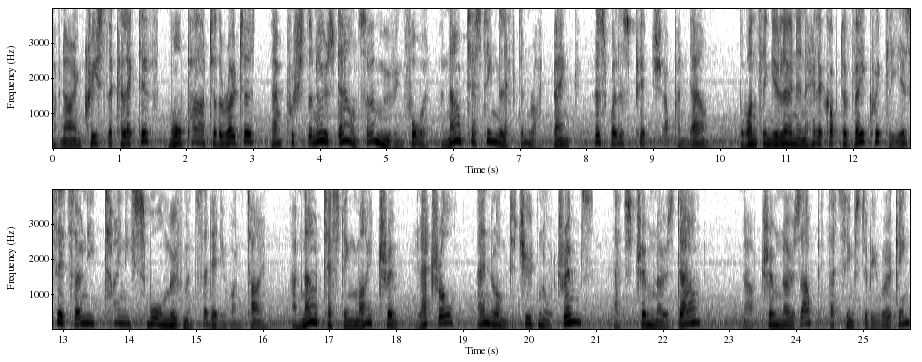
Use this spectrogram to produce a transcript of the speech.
I've now increased the collective, more power to the rotors, and pushed the nose down so I'm moving forward, and now testing left and right bank as well as pitch up and down. The one thing you learn in a helicopter very quickly is it's only tiny small movements at any one time. I'm now testing my trim, lateral and longitudinal trims. That's trim nose down. Now trim nose up, that seems to be working.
